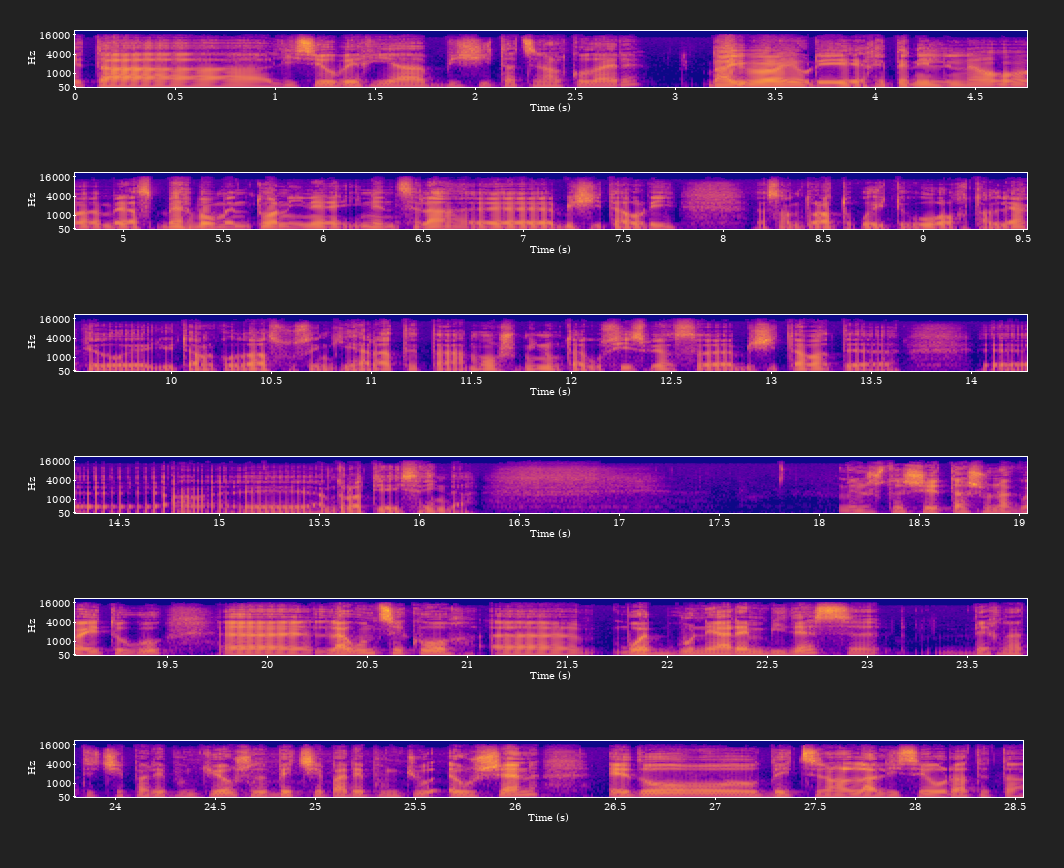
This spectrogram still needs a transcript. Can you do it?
Eta liceo berria bisitatzen alko da ere? Bai, bai, hori egiten hilen beraz, ber momentuan ine, inentzela e, bisita hori, zantoratuko ditugu hor taldeak edo e, joitanako da zuzenki harat, eta mos minuta guziz, beraz, e, bisita bat e, e, e, antoratia izain da. Menustu setasunak baitugu. E, laguntzeko e, webgunearen bidez, bernatetxepare.eu, edo betxepare.eusen, edo deitzen ala liseorat eta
